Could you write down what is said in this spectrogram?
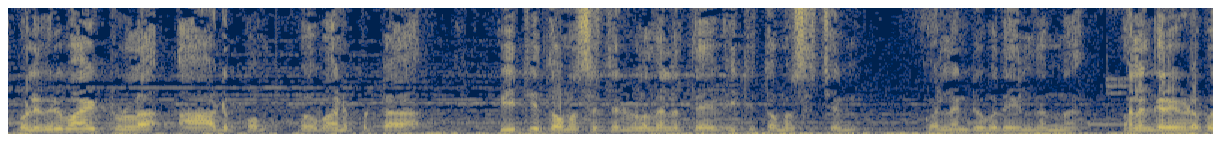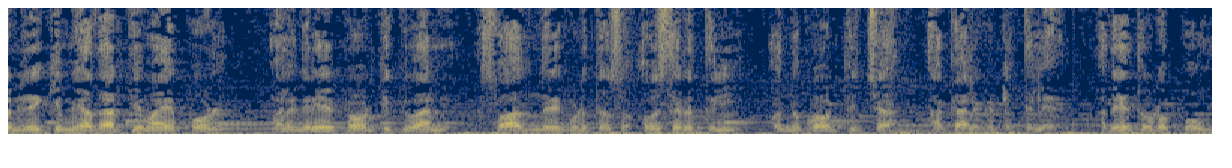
അപ്പോൾ ഇവരുമായിട്ടുള്ള ആ അടുപ്പം ബഹുമാനപ്പെട്ട വി ടി തോമസ് അച്ഛൻ വിളനിലത്തെ വി ടി തോമസ് അച്ഛൻ കൊല്ലം രൂപതയിൽ നിന്ന് മലങ്കരയുടെ പുനരയ്ക്കും യാഥാർത്ഥ്യമായപ്പോൾ മലങ്കരയിൽ പ്രവർത്തിക്കുവാൻ സ്വാതന്ത്ര്യം കൊടുത്ത അവസരത്തിൽ വന്ന് പ്രവർത്തിച്ച ആ കാലഘട്ടത്തിൽ അദ്ദേഹത്തോടൊപ്പവും.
